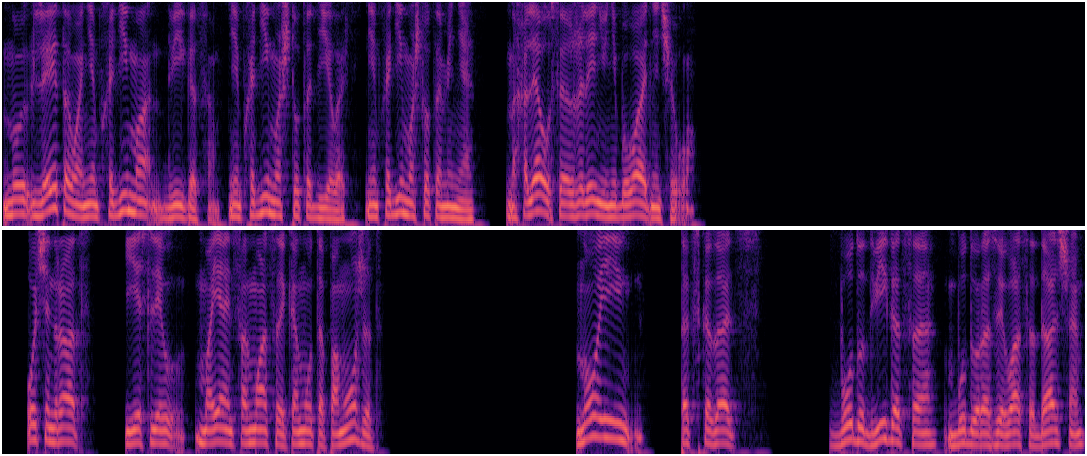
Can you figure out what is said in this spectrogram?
Но для этого необходимо двигаться, необходимо что-то делать, необходимо что-то менять. На халяву, к сожалению, не бывает ничего. Очень рад, если моя информация кому-то поможет. Но и, так сказать, буду двигаться, буду развиваться дальше.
